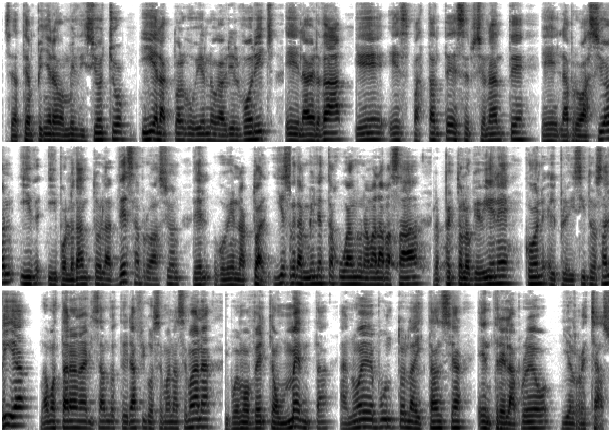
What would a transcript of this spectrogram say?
Sebastián Piñera 2018 y el actual gobierno Gabriel Boric, eh, la verdad que es bastante decepcionante eh, la aprobación y, y por lo tanto la desaprobación del gobierno actual. Y eso que también le está jugando una mala pasada respecto a lo que viene con el plebiscito de salida. Vamos a estar analizando este gráfico semana a semana y podemos ver que aumenta a 9 puntos la distancia entre el apruebo y el rechazo.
